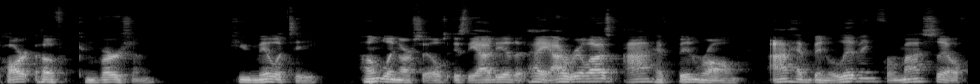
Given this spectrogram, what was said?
part of conversion, humility, humbling ourselves is the idea that, hey, I realize I have been wrong. I have been living for myself.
